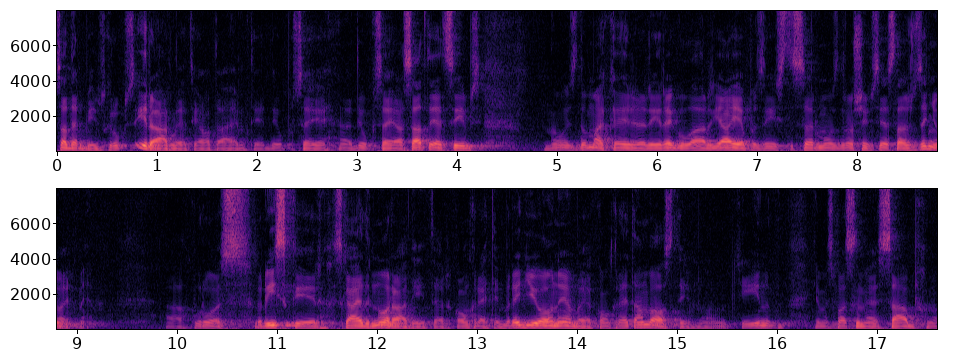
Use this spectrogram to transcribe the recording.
sadarbības grupas ir ārlietu jautājumi, tie ir divpusējās attiecības, Nu, es domāju, ka ir arī regulāri jāiepazīstas ar mūsu drošības iestāžu ziņojumiem, kuros riski ir skaidri norādīti ar konkrētiem reģioniem vai konkrētām valstīm. Nu, Ķīna, ja mēs paskatāmies sabu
